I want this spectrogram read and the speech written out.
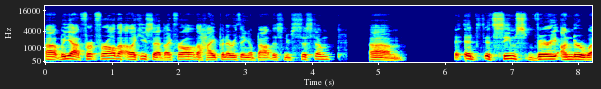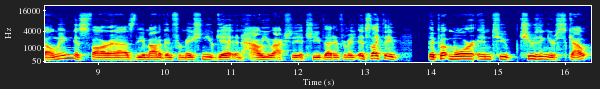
Uh, but yeah, for for all the like you said, like for all the hype and everything about this new system, um, it it- seems very underwhelming as far as the amount of information you get and how you actually achieve that information. It's like they they put more into choosing your scout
